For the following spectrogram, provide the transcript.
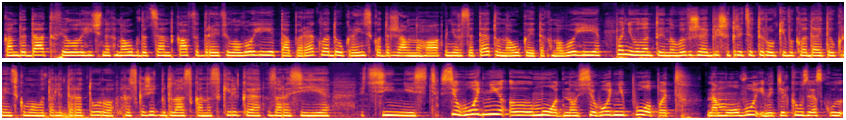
кандидат філологічних наук, доцент кафедри філології та перекладу Українського державного університету науки і технології. Пані Валентино, ви вже більше 30 років викладаєте українську мову та літературу. Розкажіть, будь ласка, наскільки зараз її цінність Сьогодні е, модно, сьогодні попит. На мову і не тільки у зв'язку е,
